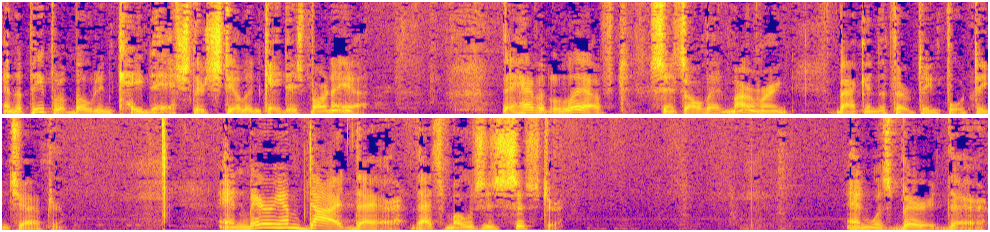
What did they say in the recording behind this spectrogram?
and the people abode in Kadesh. They're still in Kadesh Barnea. They haven't left since all that murmuring back in the 13, 14 chapter. And Miriam died there. That's Moses' sister. And was buried there.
